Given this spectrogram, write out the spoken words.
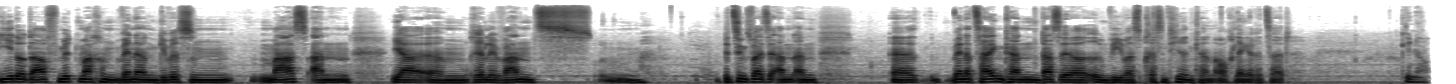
jeder darf mitmachen, wenn er einen gewissen Maß an ja, ähm, Relevanz ähm, beziehungsweise an, an äh, wenn er zeigen kann, dass er irgendwie was präsentieren kann, auch längere Zeit. Genau.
